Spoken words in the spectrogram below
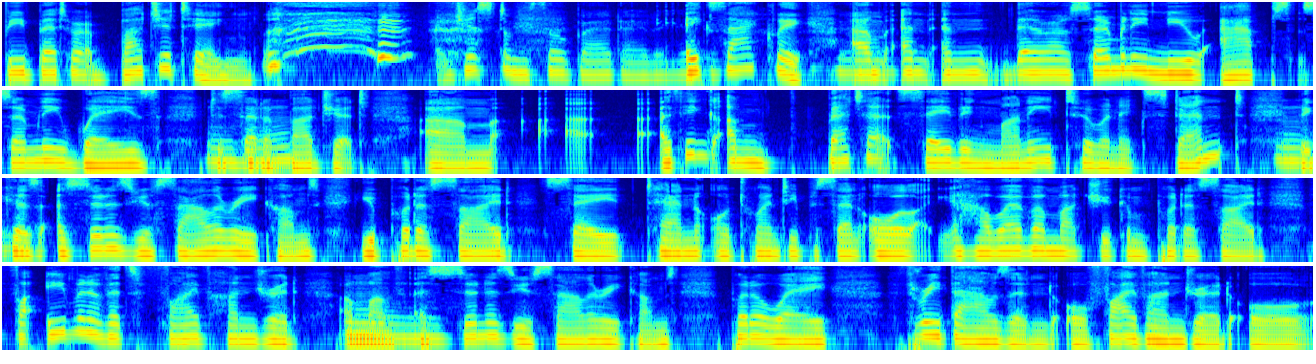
be better at budgeting. Just I'm so bad at it. Exactly. Um, and, and there are so many new apps, so many ways to set a budget. Um, I, I think I'm better at saving money to an extent mm. because as soon as your salary comes, you put aside, say, 10 or 20% or like however much you can put aside. For, even if it's 500 a month, as mm. soon as your salary comes, put away 3,000 or 500 or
